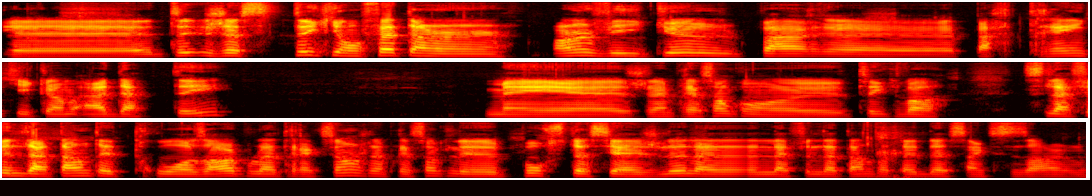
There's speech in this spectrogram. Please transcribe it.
que, je sais qu'ils ont fait un, un véhicule par, euh, par train qui est comme adapté. Mais euh, j'ai l'impression qu'on. euh, va. Si la file d'attente est de 3 heures pour l'attraction, j'ai l'impression que le- pour ce siège-là, la, la file d'attente va être de 5-6 heures. là.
